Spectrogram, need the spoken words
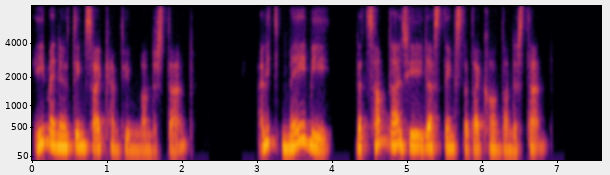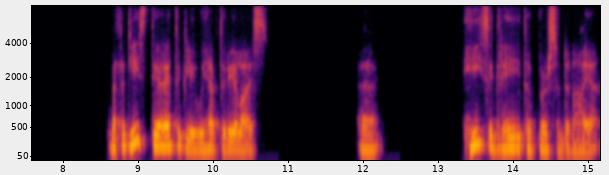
He may know things I can't even understand. And it may be that sometimes he does things that I can't understand. But at least theoretically, we have to realize uh, he's a greater person than I am.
